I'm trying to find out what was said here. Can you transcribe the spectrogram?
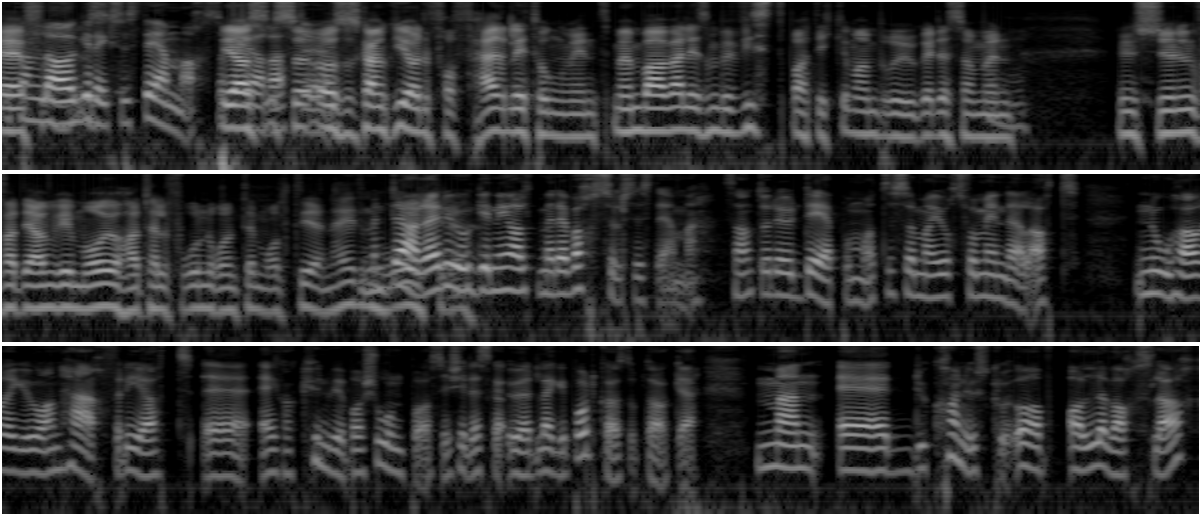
Du eh, kan lage deg systemer som ja, gjør at så, Og så skal man ikke gjøre det forferdelig tungvint, men bare være liksom bevisst på at ikke man bruker det som en Mhm. Unnskyldning for at ja, vi må jo ha telefonen rundt det måltidet. Nei, det Men der er det jo genialt med det varselsystemet. Sant? Og det er jo det på en måte som har gjort for min del at nå har jeg jo han her fordi at eh, jeg har kun vibrasjon på, så ikke det skal ødelegge podkastopptaket. Men eh, du kan jo skru av alle varsler,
